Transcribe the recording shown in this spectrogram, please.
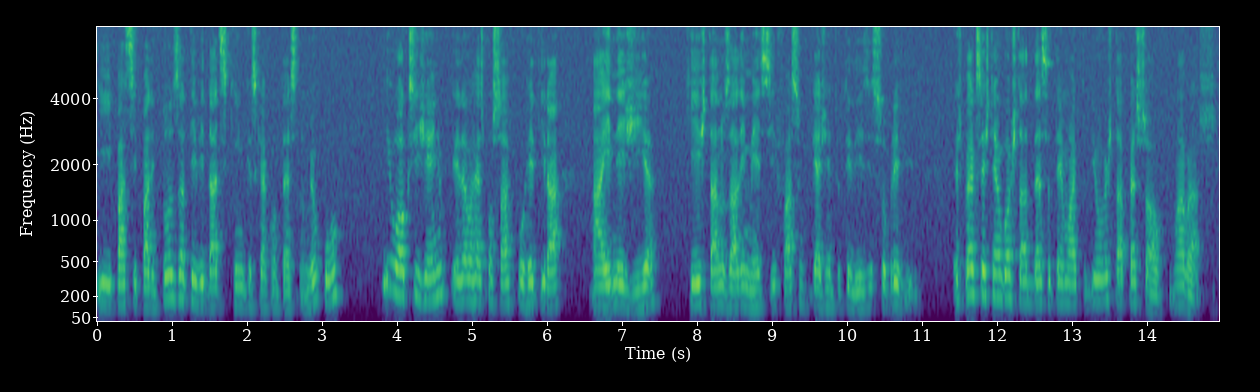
e participar de todas as atividades químicas que acontecem no meu corpo. E o oxigênio, ele é o responsável por retirar a energia que está nos alimentos e faça com que a gente utilize e sobreviva. Eu espero que vocês tenham gostado dessa temática de hoje, tá, pessoal? Um abraço.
